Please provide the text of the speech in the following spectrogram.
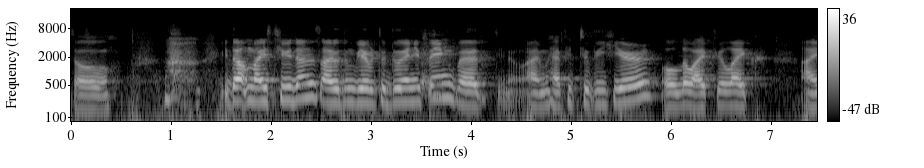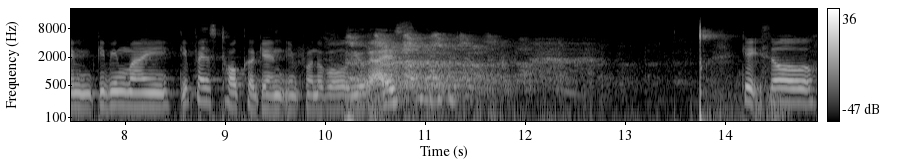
So without my students, I wouldn't be able to do anything. But you know, I'm happy to be here, although I feel like I'm giving my defense talk again in front of all you guys. okay, so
